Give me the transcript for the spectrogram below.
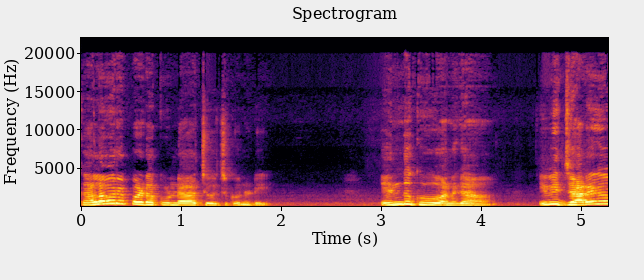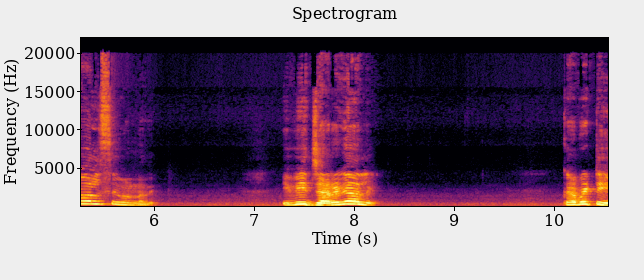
కలవరపడకుండా చూచుకొనుడి. ఎందుకు అనగా ఇవి జరగవలసి ఉన్నది. ఇవి జరగాలి. కాబట్టి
